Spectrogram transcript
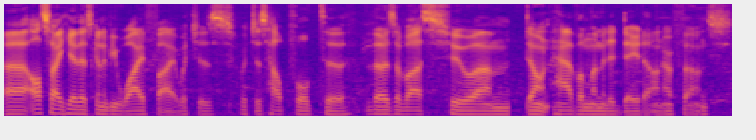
Uh, also, I hear there's going to be Wi-Fi, which is which is helpful to those of us who um, don't have unlimited data on our phones.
